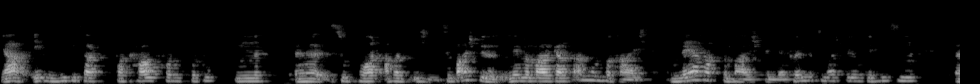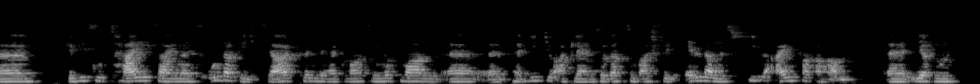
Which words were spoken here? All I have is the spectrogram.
ja, eben wie gesagt, Verkauf von Produkten, äh, Support, aber ich, zum Beispiel, nehmen wir mal einen ganz anderen Bereich. Ein Lehrer zum Beispiel, der könnte zum Beispiel einen gewissen, äh, gewissen Teil seines Unterrichts, ja, könnte er quasi nochmal äh, äh, per Video erklären, so dass zum Beispiel Eltern es viel einfacher haben, äh, ihren,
